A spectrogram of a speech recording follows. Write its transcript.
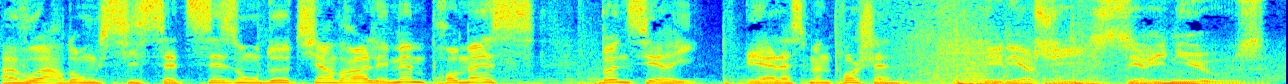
À voir donc si cette saison 2 tiendra les mêmes promesses. Bonne série et à la semaine prochaine. Énergie, série news.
